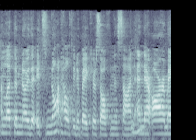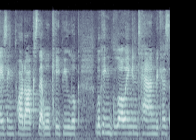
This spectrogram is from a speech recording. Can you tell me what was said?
and let them know that it's not healthy to bake yourself in the sun, Mm-hmm. and there are amazing products that will keep you look looking glowing and tan because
